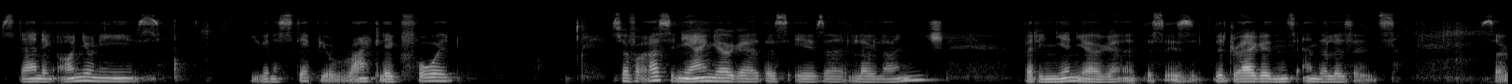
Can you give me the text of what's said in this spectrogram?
Standing on your knees, you're going to step your right leg forward. So for us in Yang Yoga, this is a low lunge. But in yin yoga, this is the dragons and the lizards. So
